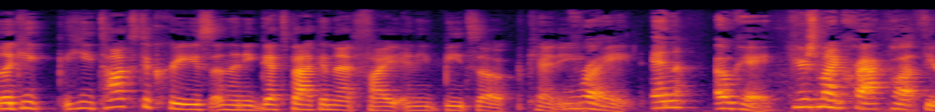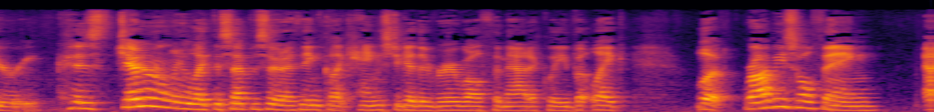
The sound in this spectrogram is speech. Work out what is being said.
Like he he talks to Kreese and then he gets back in that fight and he beats up Kenny. Right. And okay, here's my crackpot theory cuz generally like this episode I think like hangs together very well thematically, but like look, Robbie's whole thing uh,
